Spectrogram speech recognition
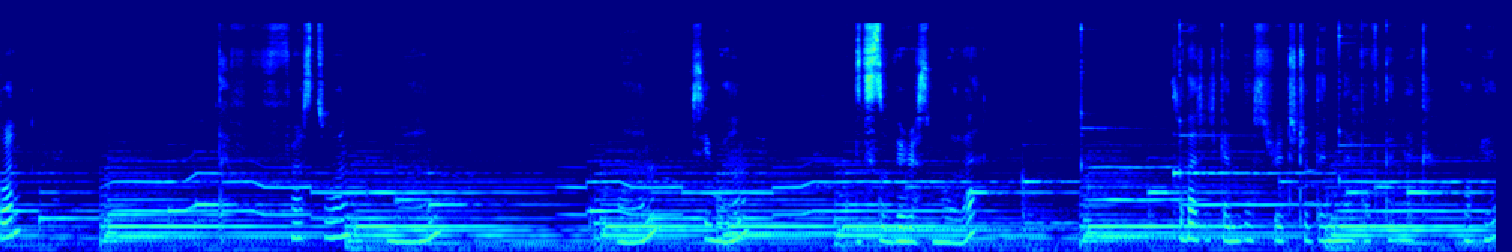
first one? The first one. One. One. You see one? It's very small eh? so that it can go straight to the nape of the neck. Okay.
